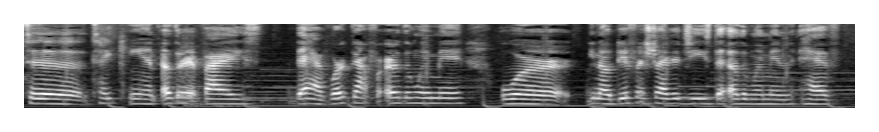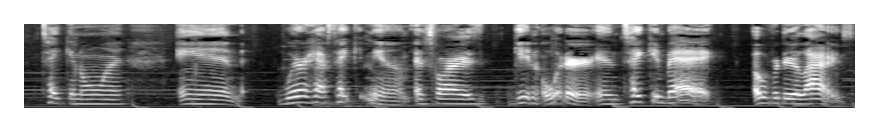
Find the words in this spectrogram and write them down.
to take in other advice that have worked out for other women or you know different strategies that other women have taken on and where have taken them as far as getting order and taking back over their lives.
